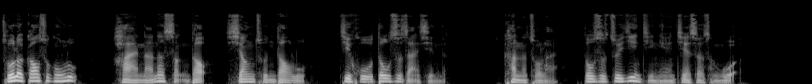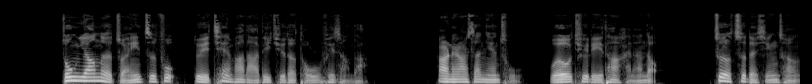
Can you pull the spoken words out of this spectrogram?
除了高速公路，海南的省道、乡村道路几乎都是崭新的，看得出来。都是最近几年建设成果。中央的转移支付对欠发达地区的投入非常大。二零二三年初，我又去了一趟海南岛，这次的行程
